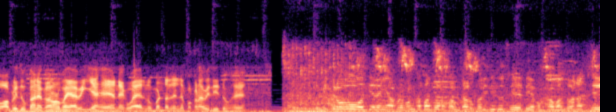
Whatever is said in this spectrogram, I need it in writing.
તો આપણી દુકાને કરણભાઈ આવી ગયા છે અને એક વાયરનું બંડલ એને પકડાવી દીધું છે. મિત્રો, અત્યારે અહીંયા આપણે પંખા બાંધવાનું કામ ચાલુ કરી દીધું છે. બે પંખા બાંધવાના છે.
